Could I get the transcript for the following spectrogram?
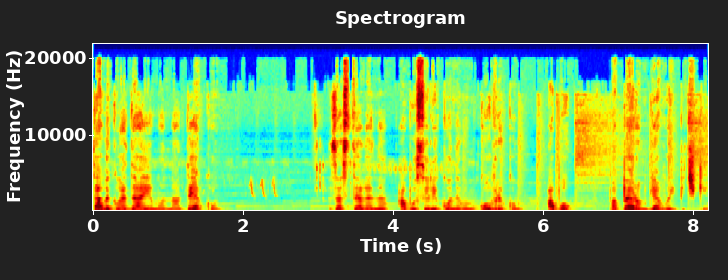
та викладаємо на деко застелене або силіконовим ковриком, або папером для випічки.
